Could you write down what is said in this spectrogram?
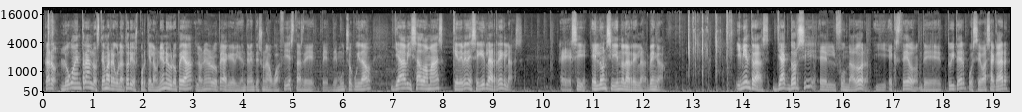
Claro, luego entran los temas regulatorios, porque la Unión Europea, la Unión Europea, que evidentemente es un aguafiestas de, de mucho cuidado, ya ha avisado a más que debe de seguir las reglas. Eh, sí, Elon siguiendo las reglas, venga. Y mientras, Jack Dorsey, el fundador y ex CEO de Twitter, pues se va a sacar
